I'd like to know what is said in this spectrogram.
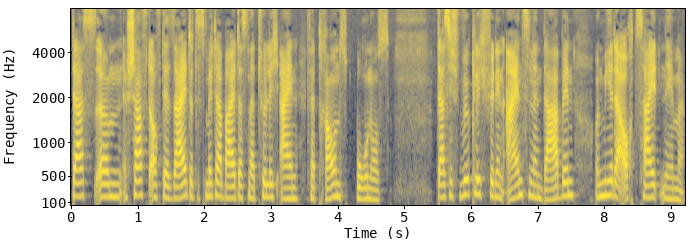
Das ähm, schafft auf der Seite des Mitarbeiters natürlich einen Vertrauensbonus, dass ich wirklich für den Einzelnen da bin und mir da auch Zeit nehme.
